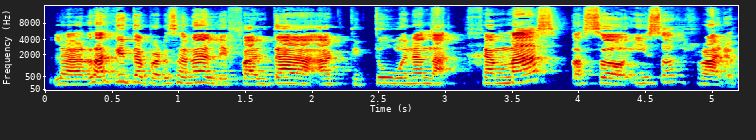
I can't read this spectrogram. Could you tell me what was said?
la verdad que a esta persona le falta actitud, buena onda. Jamás pasó, y eso es raro.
